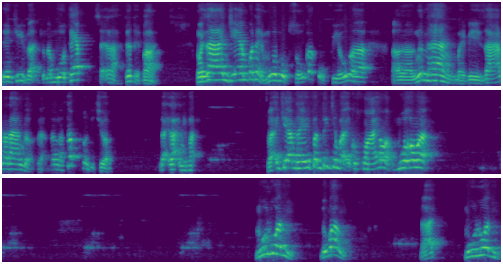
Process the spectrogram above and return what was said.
nên chính vì vậy chúng ta mua thép sẽ là rất tuyệt vời. Ngoài ra anh chị em có thể mua một số các cổ phiếu uh, uh, ngân hàng bởi vì giá nó đang được rất là thấp hơn thị trường. Đại lại như vậy vậy anh chị em thấy phân tích như vậy có khoái không ạ? Mua không ạ? Mua luôn, đúng không? Đấy, mua luôn.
